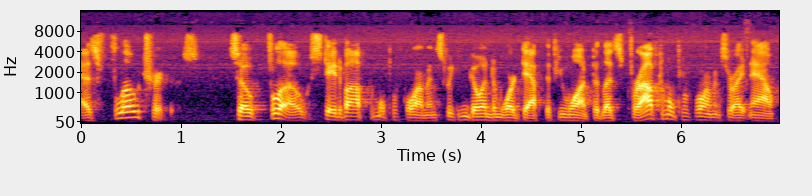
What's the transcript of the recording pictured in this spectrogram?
as flow triggers. So flow, state of optimal performance, we can go into more depth if you want, but let's for optimal performance right now.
